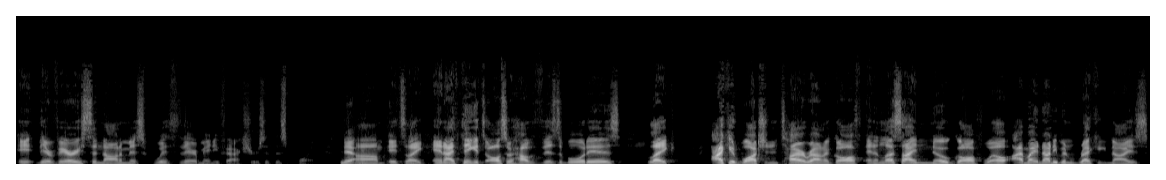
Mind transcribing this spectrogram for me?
It, they're very synonymous with their manufacturers at this point. Yeah. Um, it's like, and I think it's also how visible it is. Like, I could watch an entire round of golf, and unless I know golf well, I might not even recognize,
